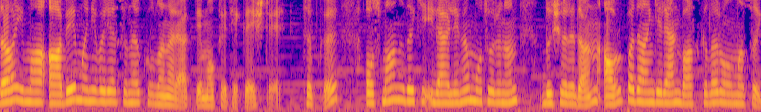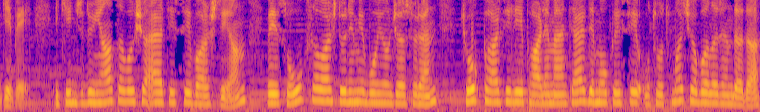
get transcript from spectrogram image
daima AB manivelasını kullanarak demokratikleşti. Tıpkı Osmanlı'daki ilerleme motorunun dışarıdan Avrupa'dan gelen baskılar olması gibi İkinci Dünya Savaşı ertesi başlayan ve Soğuk Savaş dönemi boyunca süren çok partili parlamenter demokrasi oturtma çabalarında da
